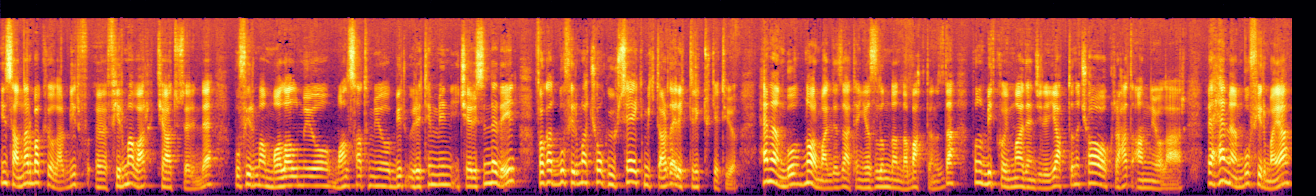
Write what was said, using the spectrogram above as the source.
insanlar bakıyorlar. Bir e, firma var kağıt üzerinde. Bu firma mal almıyor, mal satmıyor, bir üretimin içerisinde değil. Fakat bu firma çok yüksek miktarda elektrik tüketiyor. Hemen bu normalde zaten yazılımdan da baktığınızda bunun Bitcoin madenciliği yaptığını çok rahat anlıyorlar. Ve hemen bu firmaya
